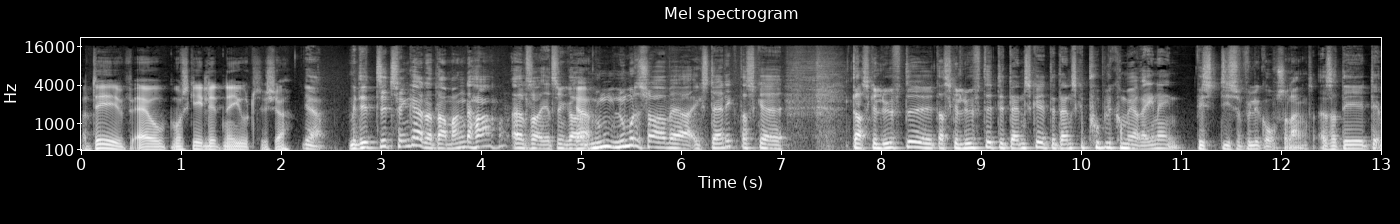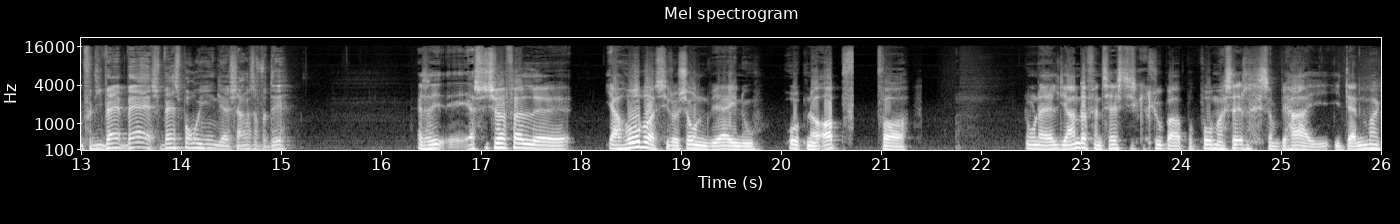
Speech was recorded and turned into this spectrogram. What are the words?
Og det er jo måske lidt naivt, synes jeg. Ja, men det, det tænker jeg, at der er mange, der har. Altså, jeg tænker, ja. nu, nu må det så være Ecstatic, der skal, der skal løfte, der skal løfte det, danske, det danske publikum i arenaen, hvis de selvfølgelig går så langt. Altså, det, det, fordi hvad, hvad, hvad spår I egentlig af chancer for det? Altså, jeg synes i hvert fald, øh, jeg håber, at situationen, vi er i nu, åbner op for nogle af alle de andre fantastiske klubber, apropos mig selv, som vi har i, i Danmark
